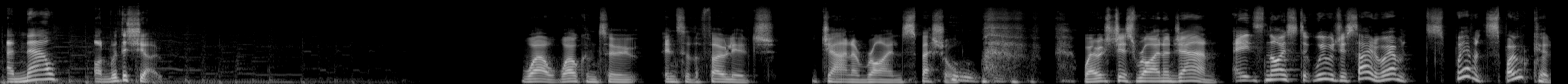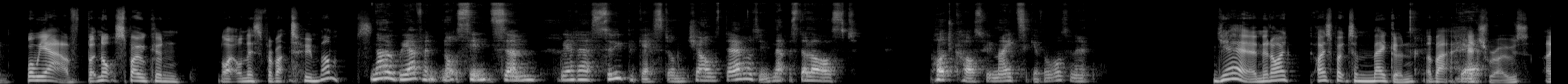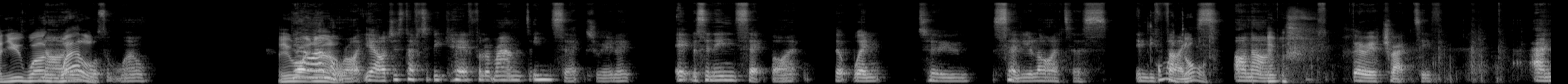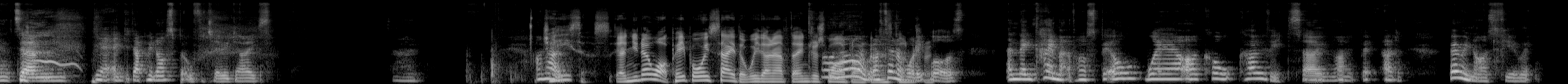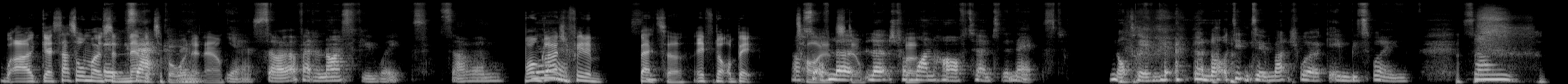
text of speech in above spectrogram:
And now, on with the show. Well, welcome to Into the Foliage, Jan and Ryan special, where it's just Ryan and Jan. It's nice to. We were just saying we haven't we haven't spoken. Well, we have, but not spoken like on this for about two months. No, we haven't. Not since um, we had our super guest on, Charles Dowding. That was the last podcast we made together, wasn't it? Yeah, and then I I spoke to Megan about Yeah. hedgerows, and you weren't no, I well. wasn't well. Are you yeah, right I'm now? all right. Yeah, I just have to be careful around insects. Really, it was an insect bite that went to cellulitis in my Oh my face. God. I know, very attractive, and um, yeah, ended up in hospital for two days. So, I know. Jesus. And you know what? People always say that we don't have dangerous I wildlife. know, I don't know what it was. And then came out of hospital where I caught COVID. So I a very nice few weeks. Well, I guess that's almost inevitable, isn't it now? Yeah, so I've had a nice few weeks. So um Well, I'm glad you're feeling better, if not a bit I've sort of tired lur- still. lurched from but- one half term to the next. Not doing not didn't do much work in between. So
